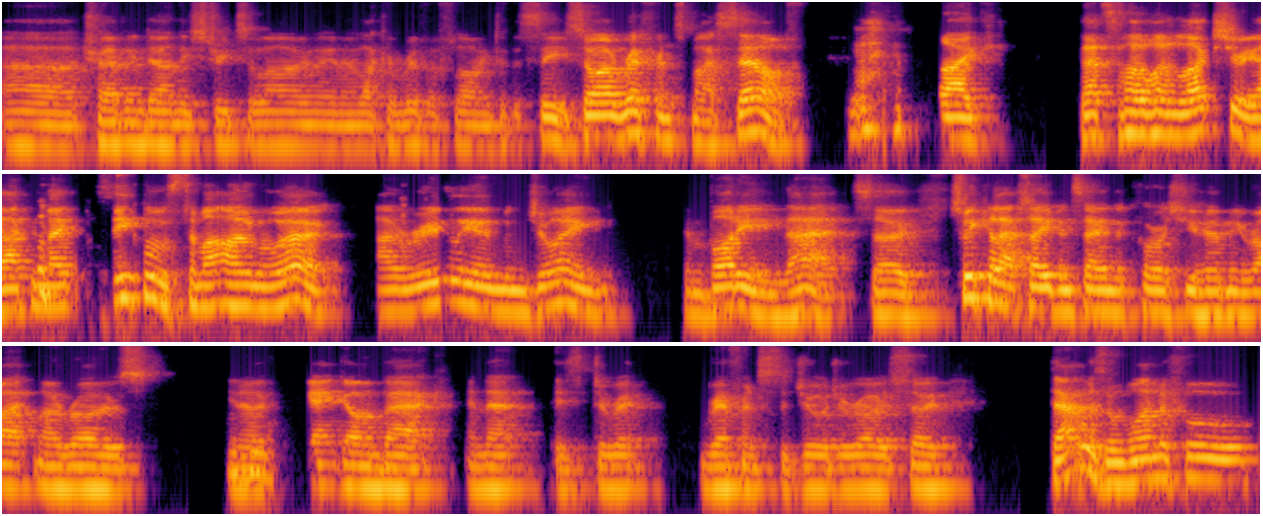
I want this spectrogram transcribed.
uh, traveling down these streets alone, you know, like a river flowing to the sea. So I reference myself, like that's my one luxury. I can make sequels to my own work. I really am enjoying embodying that. So Sweet Collapse, I even say in the chorus, "You heard me write my rose," you know, mm-hmm. ain't going back, and that is direct reference to Georgia Rose. So that was a wonderful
